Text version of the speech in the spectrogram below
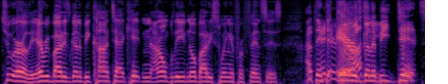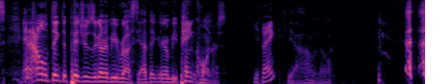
Too early. Everybody's going to be contact hitting. I don't believe nobody's swinging for fences. I think the air is going to be dense, and I don't think the pitchers are going to be rusty. I think they're going to be paint corners. You think? Yeah, I don't know.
